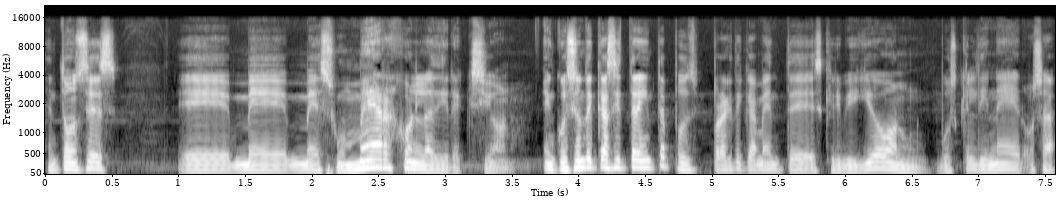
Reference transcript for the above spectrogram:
Entonces, eh, me, me, sumerjo en la dirección. En cuestión de casi 30, pues prácticamente escribí guion, busqué el dinero, o sea,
